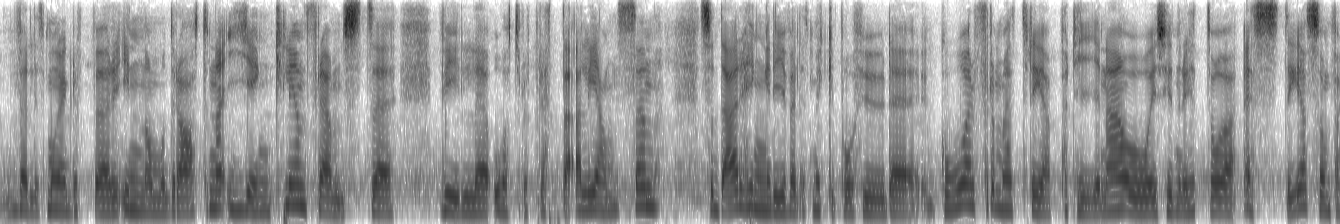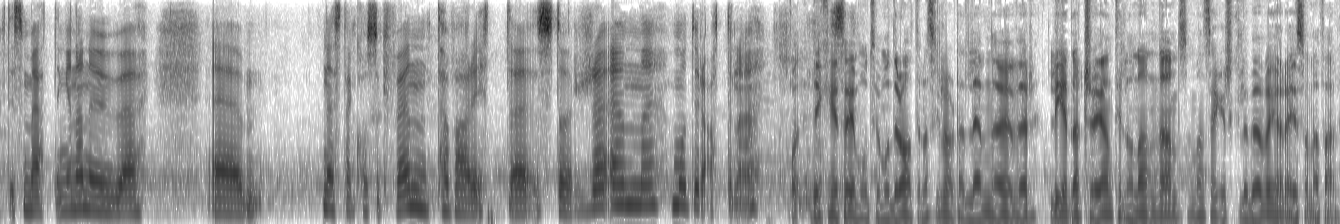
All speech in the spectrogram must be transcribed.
väldigt många grupper inom Moderaterna egentligen främst vill återupprätta alliansen. Så där hänger det ju väldigt mycket på hur det går för de här tre partierna och i synnerhet då SD som faktiskt mätningarna nu eh, eh, nästan konsekvent har varit eh, större än Moderaterna. Det kan ju ta emot för Moderaterna såklart att lämna över ledartröjan till någon annan som man säkert skulle behöva göra i sådana fall.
